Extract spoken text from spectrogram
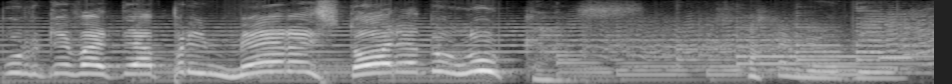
porque vai ter a primeira história do Lucas. Ai meu Deus.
